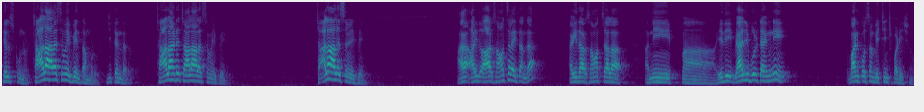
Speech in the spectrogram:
తెలుసుకున్నాడు. చాలా ఆలస్యం అయిపోయింది తమ్ముడు జితేందర్. చాలా అంటే చాలా ఆలస్యం అయిపోయింది చాలా ఆలస్యం అయిపోయింది ఐదు ఆరు సంవత్సరాలు అవుతుందా ఐదు ఆరు సంవత్సరాల నీ ఏది వాల్యుబుల్ టైంని వాని కోసం వెచ్చించి పడేసాం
